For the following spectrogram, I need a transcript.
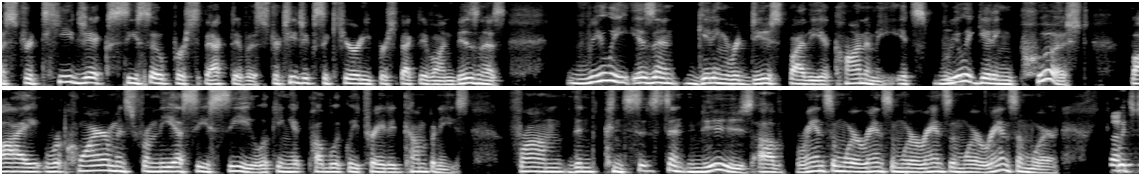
a strategic CISO perspective, a strategic security perspective on business really isn't getting reduced by the economy. It's hmm. really getting pushed by requirements from the SEC looking at publicly traded companies, from the consistent news of ransomware, ransomware, ransomware, ransomware, which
